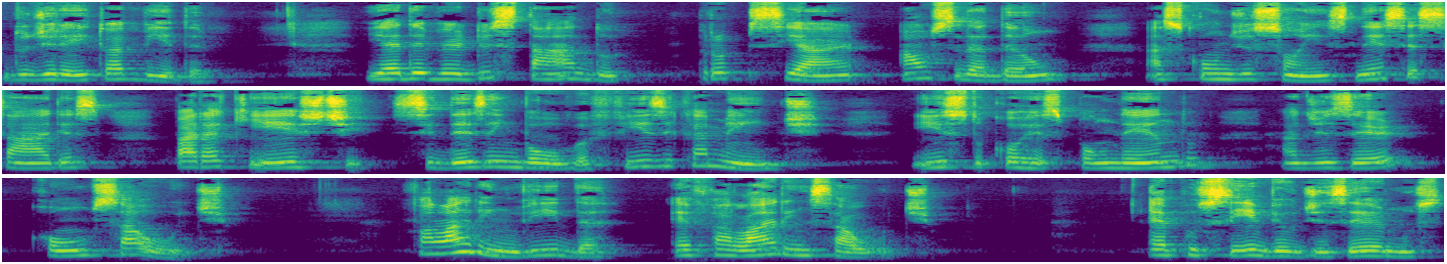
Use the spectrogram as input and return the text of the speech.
do direito à vida e é dever do Estado propiciar ao cidadão as condições necessárias para que este se desenvolva fisicamente, isto correspondendo a dizer com saúde. Falar em vida é falar em saúde. É possível dizermos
